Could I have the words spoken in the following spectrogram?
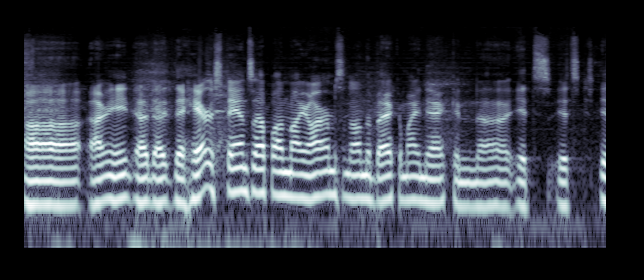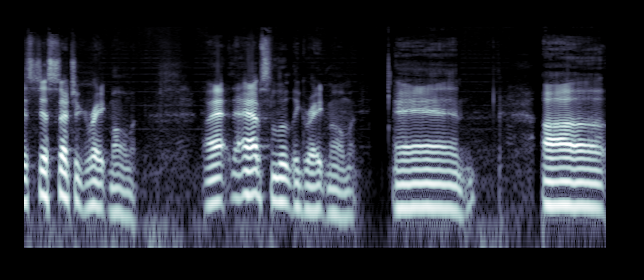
uh, I mean, uh, the, the hair stands up on my arms and on the back of my neck, and uh, it's it's it's just such a great moment, a- absolutely great moment, and uh,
